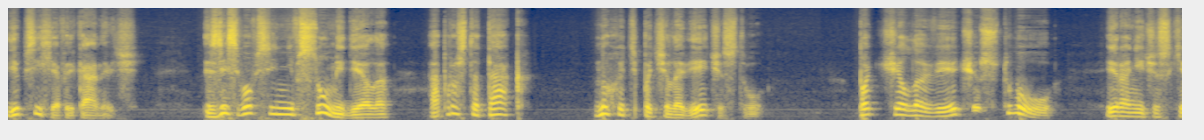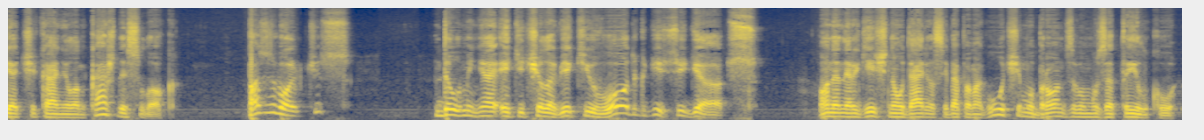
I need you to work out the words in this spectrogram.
Евпсихий Африканович? Здесь вовсе не в сумме дело, а просто так, ну, хоть по человечеству. По человечеству, иронически отчеканил он каждый слог. Позвольте-с. Да у меня эти человеки вот где сидят. Он энергично ударил себя по могучему бронзовому затылку,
